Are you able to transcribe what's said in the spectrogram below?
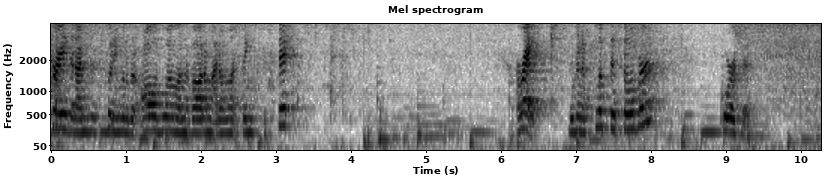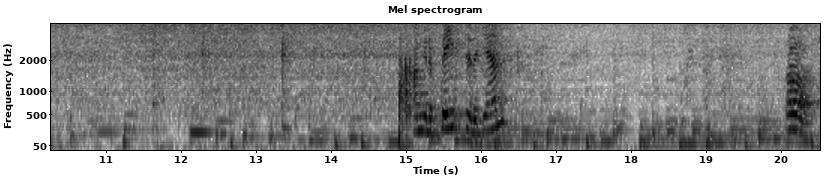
tray that I'm just putting a little bit of olive oil on the bottom. I don't want things to stick. All right, we're gonna flip this over. Gorgeous. I'm gonna baste it again. Oh,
